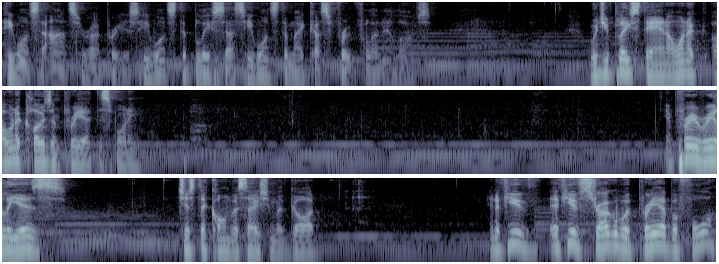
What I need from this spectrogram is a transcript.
He wants to answer our prayers, He wants to bless us, He wants to make us fruitful in our lives. Would you please stand? I want to, I want to close in prayer this morning. And prayer really is just a conversation with God. And if you've if you've struggled with prayer before,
